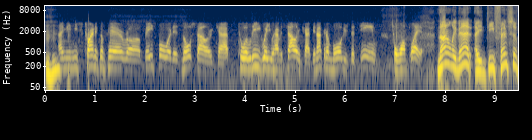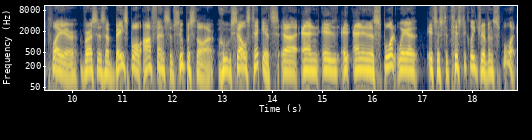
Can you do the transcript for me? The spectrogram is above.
Mm-hmm. I mean, he's trying to compare uh, baseball where there's no salary cap to a league where you have a salary cap. You're not going to mortgage the team for one player. Not only that, a defensive player versus a baseball offensive superstar who sells tickets uh, and is and in a sport where it's a statistically driven sport.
